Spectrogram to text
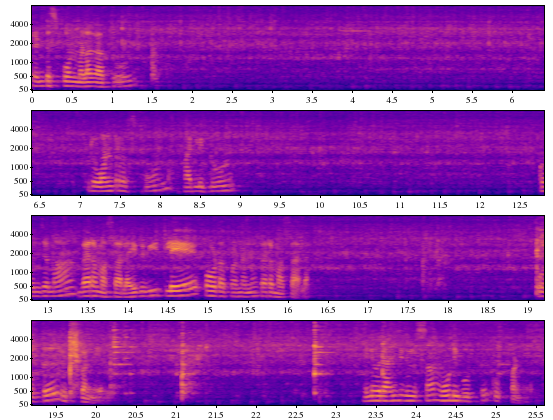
ரெண்டு ஸ்பூன் மிளகாத்தூள். ஒரு ஒன்றரை ஸ்பூன் மல்லித்தூள். கொஞ்சமாக கரம் மசாலா. இது வீட்டிலே பவுடர் பண்ணணும் கரம் மசாலா. போட்டு மிக்ஸ் பண்ணிடலாம். இனி ஒரு அஞ்சு நிமிஷம் மூடி போட்டு குக் பண்ணிடலாம்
